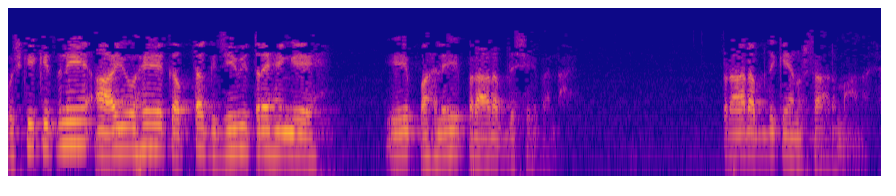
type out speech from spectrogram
उसकी कितनी आयु है, कब तक जीवित रहेंगे, ये पहले ही प्रारब्ध से बना है। प्रारब्ध के अनुसार माना जाता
